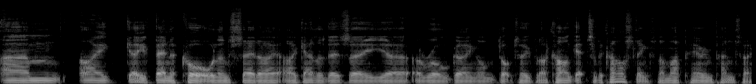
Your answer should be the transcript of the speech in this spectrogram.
um, I gave Ben a call and said, I, I gather there's a uh, a role going on Doctor Who, but I can't get to the casting, because I'm up here in Panto.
